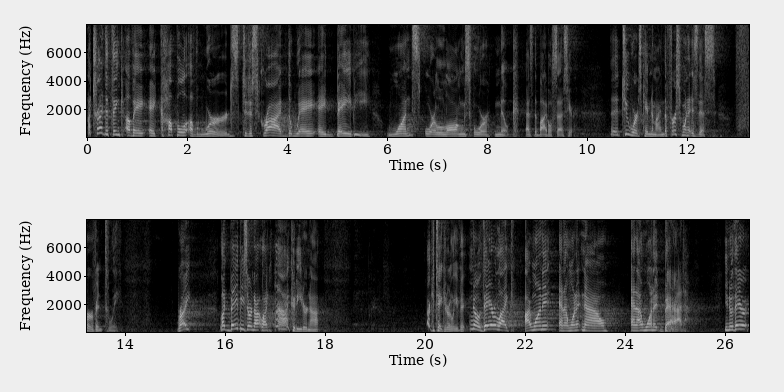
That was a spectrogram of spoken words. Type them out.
I tried to think of a, a couple of words to describe the way a baby wants or longs for milk, as the Bible says here. Uh, two words came to mind. The first one is this fervently right? Like babies are not like, I could eat or not. I could take it or leave it. No, they are like, I want it and I want it now and I want it bad. You know, they're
